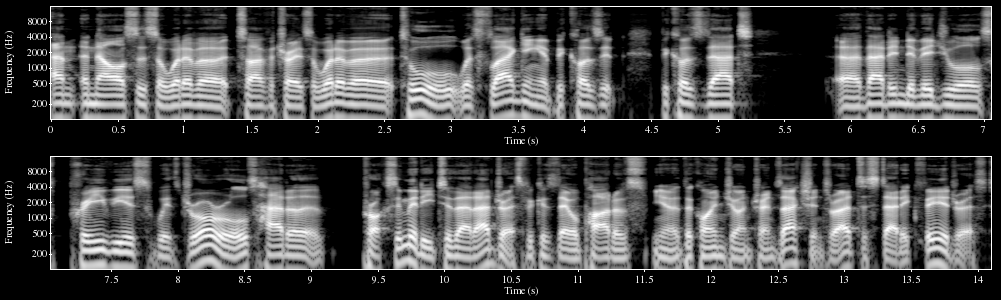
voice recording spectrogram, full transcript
an analysis or whatever CipherTrace or whatever tool was flagging it because it because that uh, that individual's previous withdrawals had a proximity to that address because they were part of you know the CoinJoin transactions, right? A static fee address.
